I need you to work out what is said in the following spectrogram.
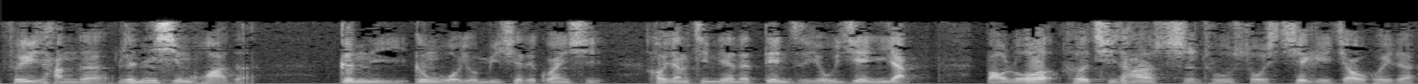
非常的人性化的，跟你跟我有密切的关系。好像今天的电子邮件一样，保罗和其他使徒所写给教会的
